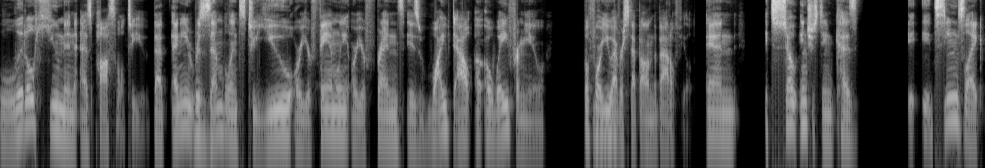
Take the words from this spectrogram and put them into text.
little human as possible to you that any resemblance to you or your family or your friends is wiped out a- away from you before you Mhm. ever step on the battlefield and it's so interesting because it, it seems like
